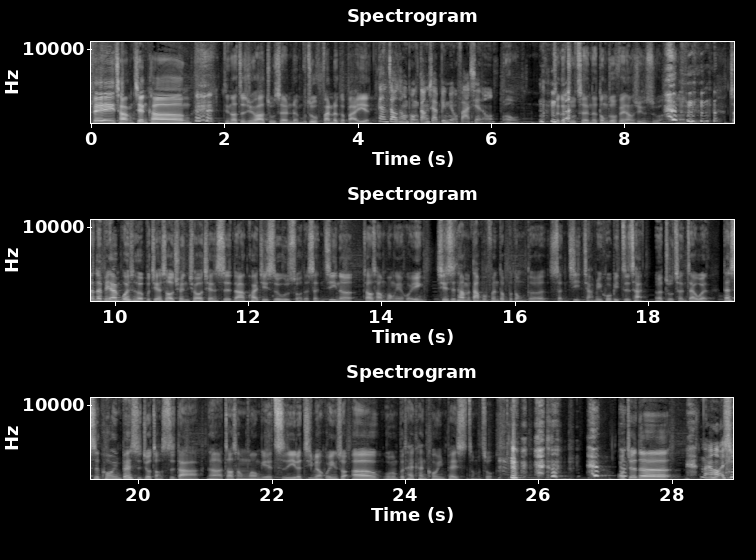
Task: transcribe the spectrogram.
非常健康。听到这句话，主持人忍不住翻了个白眼。但赵长鹏当下并没有发现哦。哦，这个主持人的动作非常迅速啊。针对币安为何不接受全球前四大会计事务所的审计呢？赵长鹏也回应，其实他们大部分都不懂得审计加密货币资产。而主持人在问，但是 Coinbase 就找四大啊，那赵长鹏也迟疑了几秒，回应说，呃，我们不太看 Coinbase 怎么做。我觉得蛮好笑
